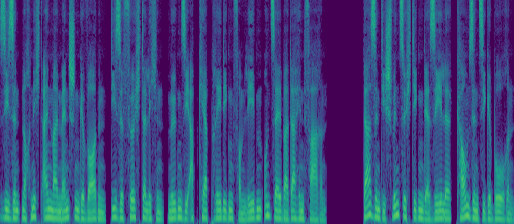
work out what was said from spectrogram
Sie sind noch nicht einmal Menschen geworden, diese fürchterlichen, mögen sie Abkehr predigen vom Leben und selber dahinfahren. Da sind die Schwindsüchtigen der Seele, kaum sind sie geboren,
